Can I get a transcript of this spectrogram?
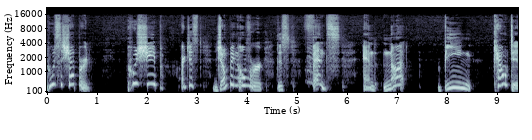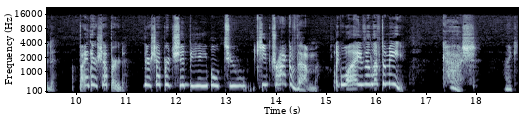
who's the shepherd? Whose sheep? are just jumping over this fence and not being counted by their shepherd. Their shepherd should be able to keep track of them. Like, why is it left to me? Gosh, like,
